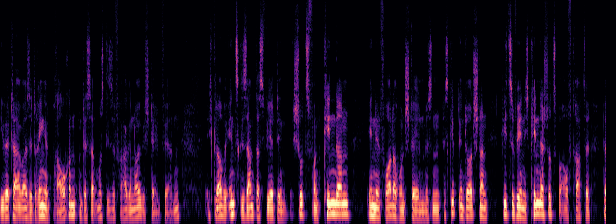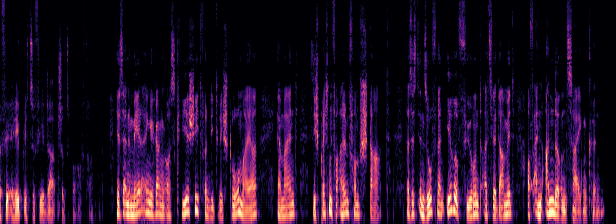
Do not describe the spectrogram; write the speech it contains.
die wir teilweise dringend brauchen und deshalb muss diese Frage neu gestellt werden. Ich glaube insgesamt, dass wir den Schutz von Kindern in den Vordergrund stellen müssen. Es gibt in Deutschland viel zu wenig Kinderschutzbeauftragte, dafür erheblich zu viel Datenschutzbeauftragte. Hier ist eine Mail eingegangen aus Quierschied von Dietrich Strohmeier. Er meint, Sie sprechen vor allem vom Staat. Das ist insofern irreführend, als wir damit auf einen anderen zeigen können.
